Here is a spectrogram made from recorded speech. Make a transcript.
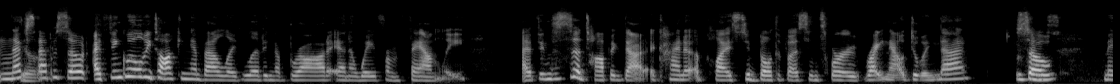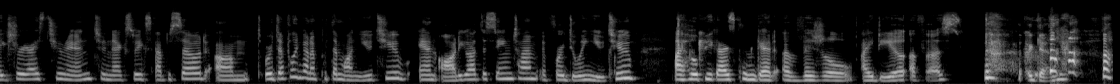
next Yeah. episode, I think we'll be talking about like living abroad and away from family. I think this is a topic that it kind of applies to both of us since we're right now doing that. So make sure you guys tune in to next week's episode. Um, we're definitely going to put them on YouTube and audio at the same time if we're doing YouTube. I hope you guys can get a visual idea of us. again.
